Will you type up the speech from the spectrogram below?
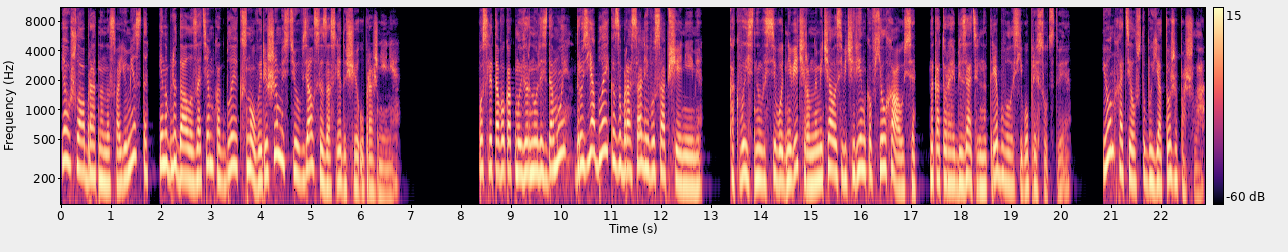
Я ушла обратно на свое место и наблюдала за тем, как Блейк с новой решимостью взялся за следующее упражнение. После того, как мы вернулись домой, друзья Блейка забросали его сообщениями. Как выяснилось, сегодня вечером намечалась вечеринка в Хиллхаусе, на которой обязательно требовалось его присутствие. И он хотел, чтобы я тоже пошла.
